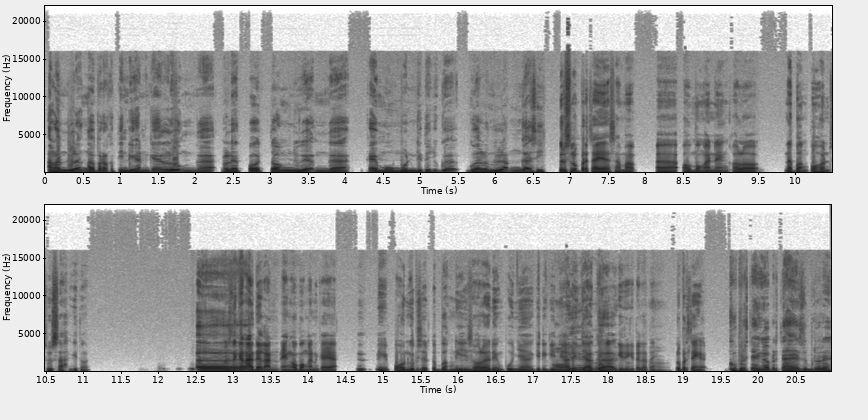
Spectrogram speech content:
alhamdulillah nggak pernah ketindihan kayak lu enggak ngeliat pocong juga enggak kayak mumun gitu juga gue alhamdulillah enggak sih Terus lu percaya sama eh, omongan yang kalau nebang pohon susah gitu? Eh, Maksudnya kan ada kan yang omongan kayak "N- nih pohon gak bisa ditebang nih Hmm. soalnya ada yang punya gini-gini Oh, ada yang iya, jaga betul, gitu-gitu katanya. Heeh. Lu percaya nggak? gue percaya nggak percaya sebenarnya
